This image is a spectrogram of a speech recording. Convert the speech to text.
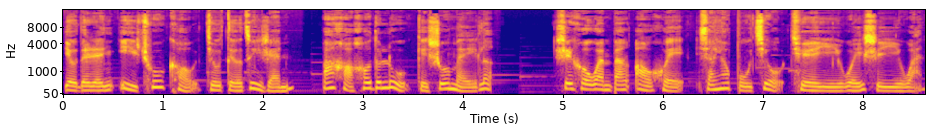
有的人一出口就得罪人，把好好的路给说没了。事后万般懊悔，想要补救却已为时已晚。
